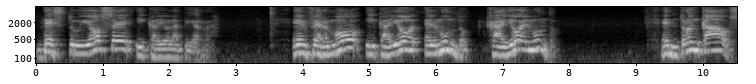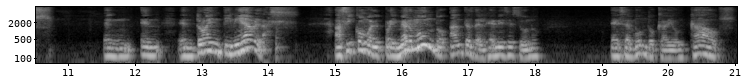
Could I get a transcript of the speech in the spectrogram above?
destruyóse y cayó la tierra, enfermó y cayó el mundo, cayó el mundo. Entró en caos, en, entró en tinieblas, así como el primer mundo antes del Génesis 1, ese mundo cayó en caos,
